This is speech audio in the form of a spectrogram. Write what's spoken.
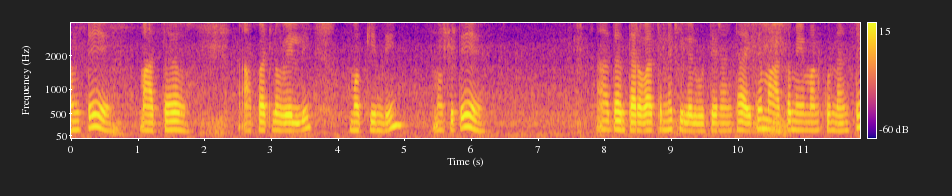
ఉంటే మా అత్త అప్పట్లో వెళ్ళి మొక్కింది. మొక్కితే దాని తర్వాతనే పిల్లలు పుట్టారంట. అయితే మా అత్తం ఏమనుకుందంటే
